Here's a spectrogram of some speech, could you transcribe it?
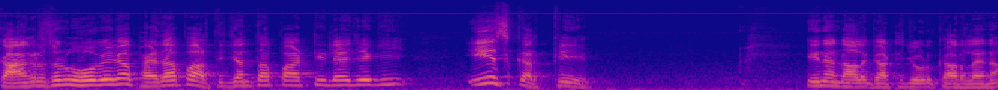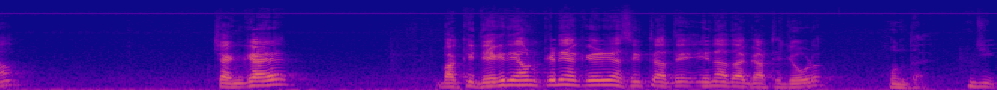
ਕਾਂਗਰਸ ਨੂੰ ਹੋਵੇਗਾ, ਫਾਇਦਾ ਭਾਰਤੀ ਜਨਤਾ ਪਾਰਟੀ ਲੈ ਜਾਏਗੀ ਇਸ ਕਰਕੇ ਇਹਨਾਂ ਨਾਲ ਗੱਠਜੋੜ ਕਰ ਲੈਣਾ ਚੰਗਾ ਹੈ। ਬਾਕੀ ਦੇਖਦੇ ਹਾਂ ਹੁਣ ਕਿਹੜੀਆਂ ਕਿਹੜੀਆਂ ਸੀਟਾਂ ਤੇ ਇਹਨਾਂ ਦਾ ਗੱਠਜੋੜ ਹੁੰਦਾ ਜੀ।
